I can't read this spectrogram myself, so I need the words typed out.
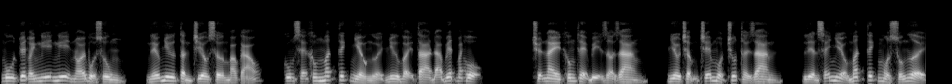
Ngu tuyết đánh nghĩ nghĩ nói bổ sung, nếu như tần chiêu sớm báo cáo, cũng sẽ không mất tích nhiều người như vậy ta đã biết bách hộ. Chuyện này không thể bị dở dang, nhiều chậm trễ một chút thời gian, liền sẽ nhiều mất tích một số người,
